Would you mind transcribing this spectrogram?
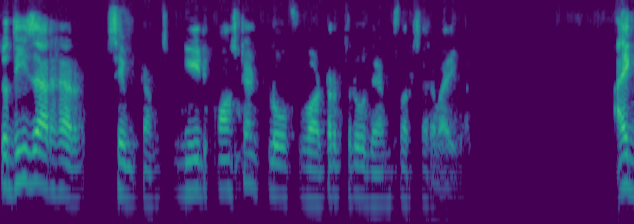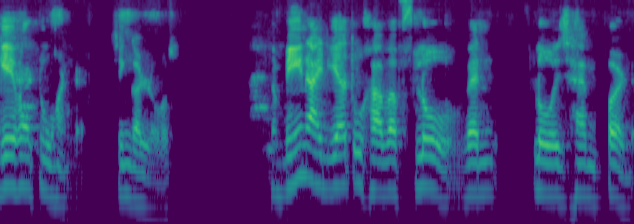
So these are her symptoms. Need constant flow of water through them for survival. I gave her 200 single dose. The main idea to have a flow when flow is hampered,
